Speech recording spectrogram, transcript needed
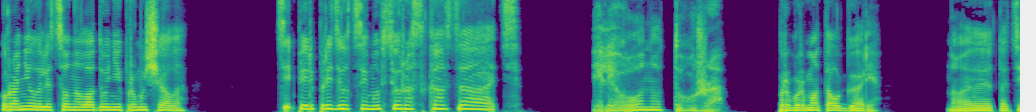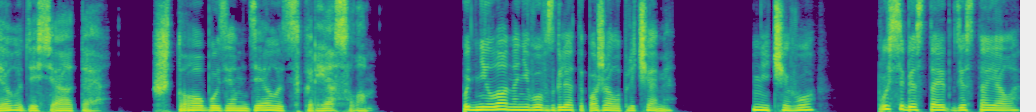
Уронила лицо на ладони и промычала. «Теперь придется ему все рассказать». «И Леону тоже», — пробормотал Гарри. «Но это дело десятое. Что будем делать с креслом?» Подняла на него взгляд и пожала плечами. «Ничего, пусть себе стоит, где стояла.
